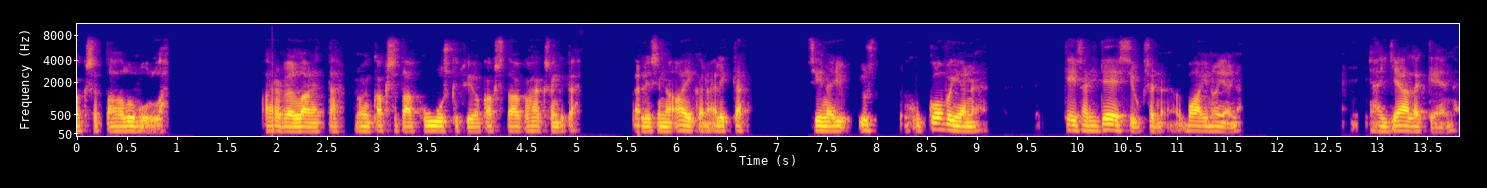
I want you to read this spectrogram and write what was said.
200-luvulla. Arvellaan, että noin 260-280 välisenä aikana. Eli siinä just kovien keisari Deciuksen vainojen jälkeen,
